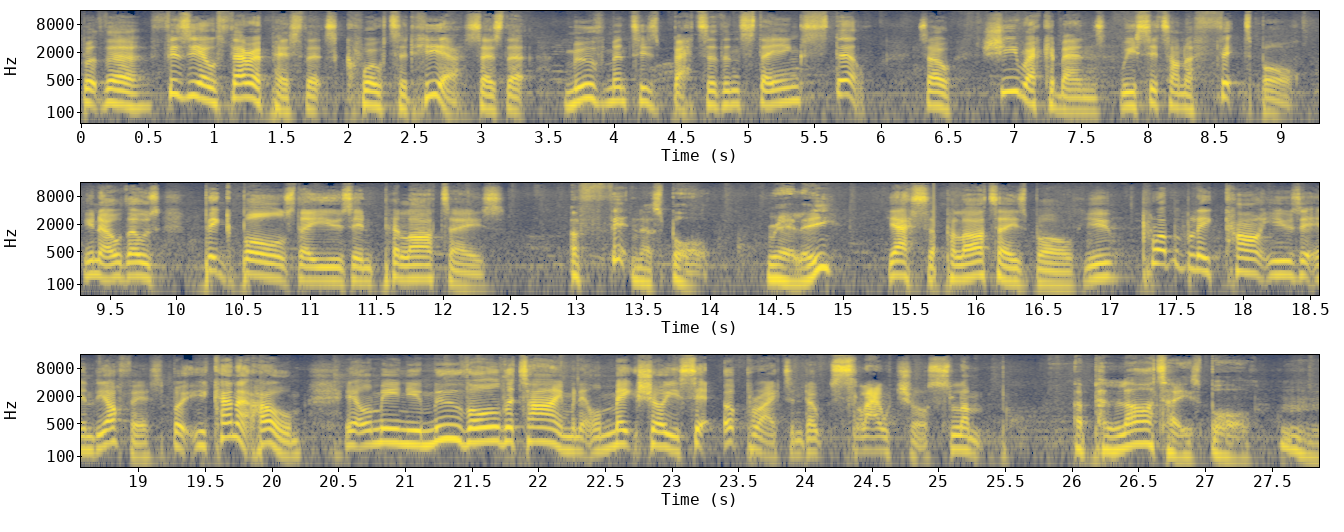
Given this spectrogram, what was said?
But the physiotherapist that's quoted here says that movement is better than staying still. So she recommends we sit on a fit ball. You know, those big balls they use in Pilates. A fitness ball? Really? Yes, a Pilates ball. You probably can't use it in the office, but you can at home. It'll mean you move all the time and it'll make sure you sit upright and don't slouch or slump. A Pilates ball? Hmm.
